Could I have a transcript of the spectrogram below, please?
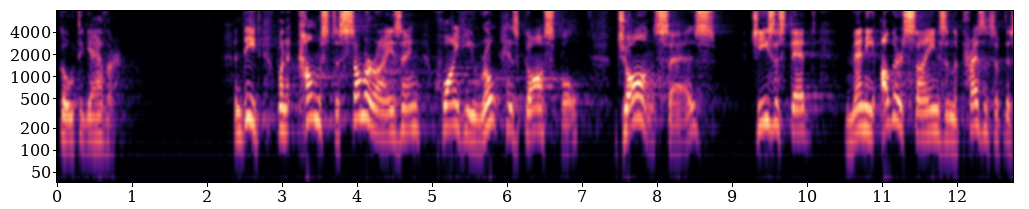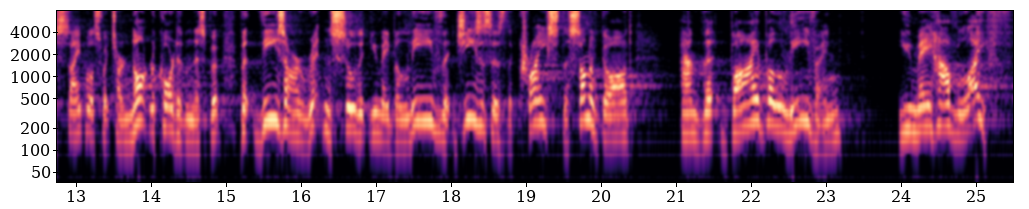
go together. Indeed, when it comes to summarizing why he wrote his gospel, John says Jesus did many other signs in the presence of the disciples which are not recorded in this book, but these are written so that you may believe that Jesus is the Christ, the Son of God, and that by believing you may have life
